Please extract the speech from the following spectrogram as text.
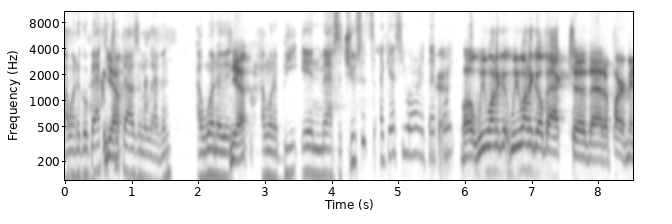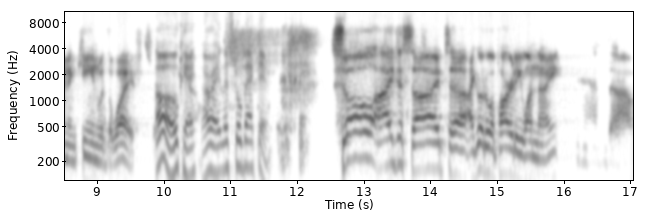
I want to go back to Yeah. 2011. I want to yeah. I want to be in Massachusetts. I guess you are at that Okay. point. Well, we want to go. We want to go back to that apartment in Keene with the wife. Oh, okay. All right. Let's go back there. So I decide to. I go to a party one night, and uh,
